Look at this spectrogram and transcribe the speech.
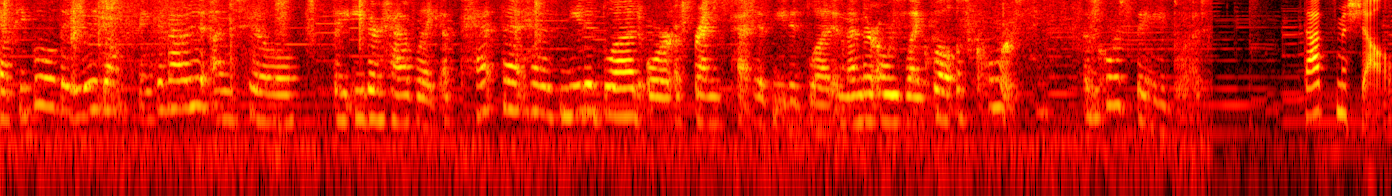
Yeah, people they really don't think about it until they either have like a pet that has needed blood or a friend's pet has needed blood, and then they're always like, "Well, of course, of course they need blood." That's Michelle.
